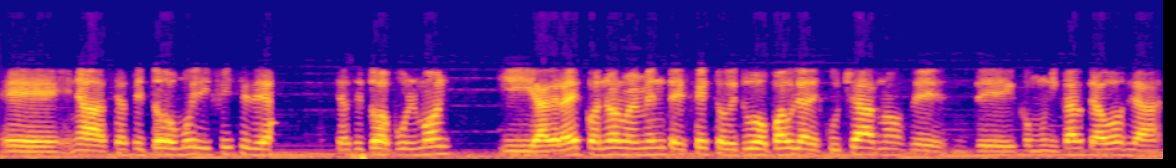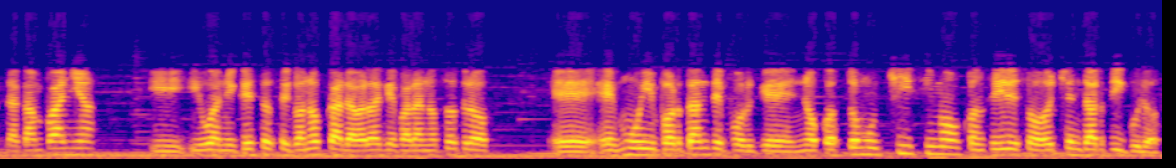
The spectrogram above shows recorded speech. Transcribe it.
Eh, nada, se hace todo muy difícil, se hace todo a pulmón y agradezco enormemente el gesto que tuvo Paula de escucharnos, de, comunicarte a vos la, campaña y, bueno, y que esto se conozca, la verdad que para nosotros eh, es muy importante porque nos costó muchísimo conseguir esos 80 artículos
